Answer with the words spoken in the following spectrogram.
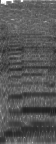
you.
